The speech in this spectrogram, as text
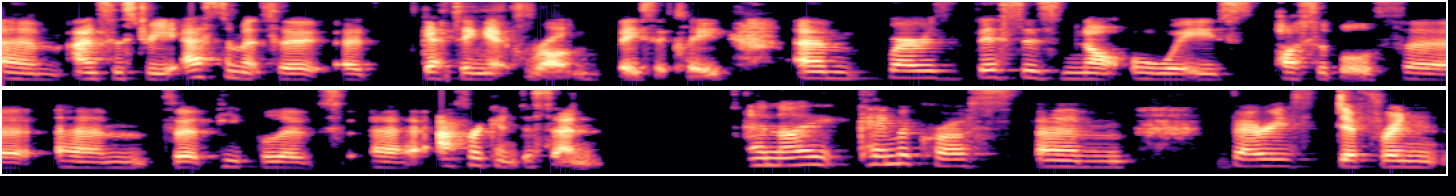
um, ancestry estimates are, are, getting it wrong, basically. Um, whereas this is not always possible for, um, for people of uh, African descent. And I came across um, various different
